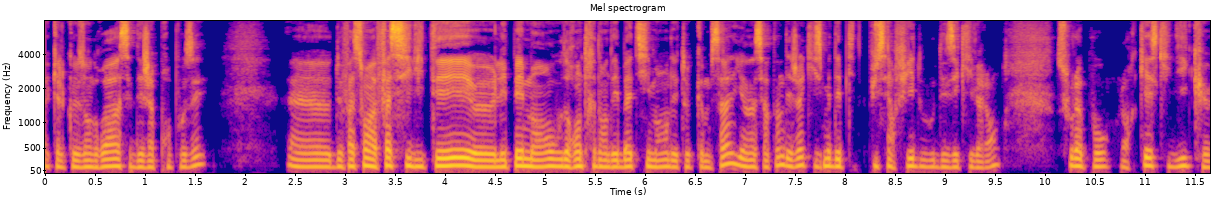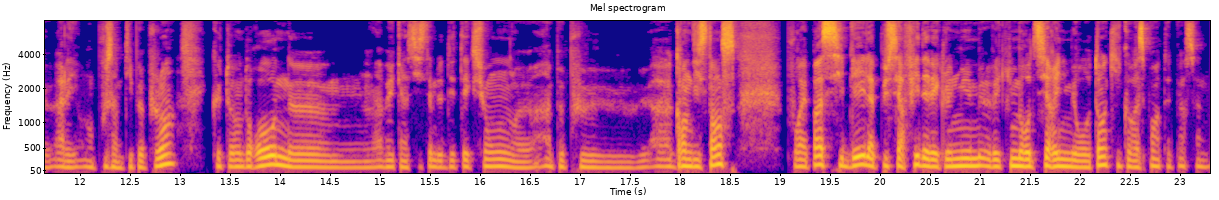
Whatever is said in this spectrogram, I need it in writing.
à quelques endroits, c'est déjà proposé. Euh, de façon à faciliter euh, les paiements ou de rentrer dans des bâtiments, des trucs comme ça. Il y en a certains déjà qui se mettent des petites puces RFID ou des équivalents sous la peau. Alors qu'est-ce qui dit que, allez, on pousse un petit peu plus loin, que ton drone euh, avec un système de détection un peu plus à grande distance pourrait pas cibler la puce RFID avec le, avec le numéro de série numéro autant qui correspond à telle personne?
